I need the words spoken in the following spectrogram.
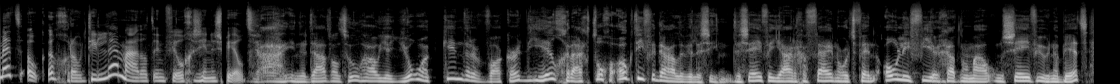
met ook een groot dilemma dat in veel gezinnen speelt. Ja, inderdaad. Want hoe hou je jonge kinderen wakker die heel graag toch ook die finale willen zien? De zevenjarige Feyenoord-fan Olivier gaat normaal om zeven uur naar bed.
